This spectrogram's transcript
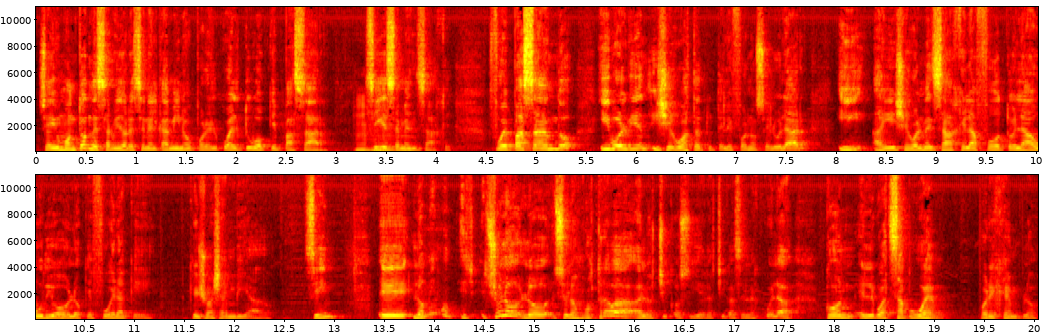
O sea, hay un montón de servidores en el camino por el cual tuvo que pasar ese mensaje. Fue pasando y volviendo y llegó hasta tu teléfono celular y ahí llegó el mensaje, la foto, el audio o lo que fuera que, yo haya enviado. ¿sí? Eh, lo mismo, yo se los mostraba a los chicos y a las chicas en la escuela con el WhatsApp web, por ejemplo.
